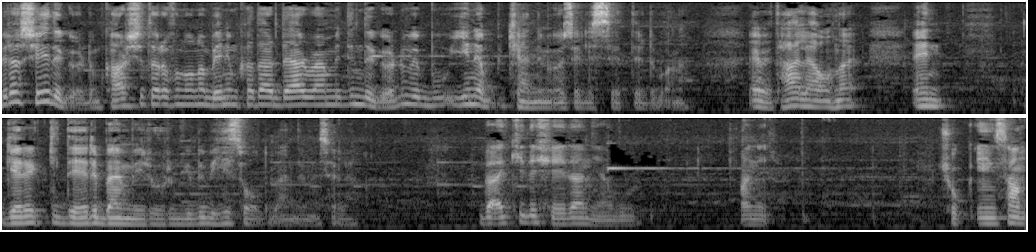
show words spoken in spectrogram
biraz şey de gördüm. Karşı tarafın ona benim kadar değer vermediğini de gördüm ve bu yine kendimi özel hissettirdi bana. Evet hala ona en gerekli değeri ben veriyorum gibi bir his oldu bende mesela. Belki de şeyden ya bu hani çok insan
